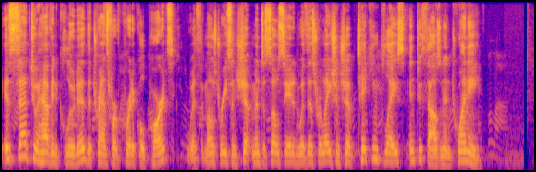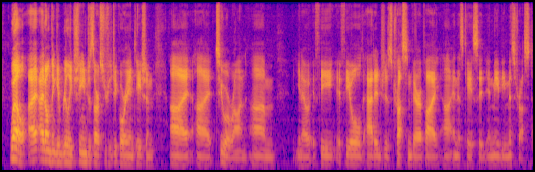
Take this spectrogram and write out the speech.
is said to have included the transfer of critical parts, with the most recent shipment associated with this relationship taking place in 2020. Well, I, I don't think it really changes our strategic orientation uh, uh, to Iran. Um, you know, if the if the old adage is trust and verify, uh, in this case, it, it may be mistrust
